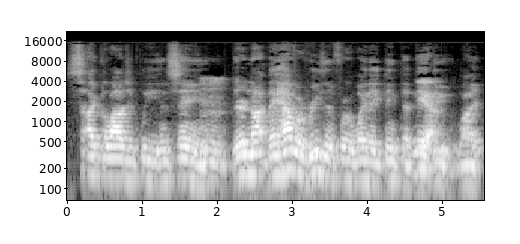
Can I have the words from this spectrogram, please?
psychologically insane, Mhm. they're not they have a reason for the way they think that they Yeah. do like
